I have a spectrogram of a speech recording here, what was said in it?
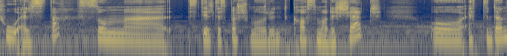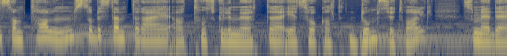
to eldste, som eh, stilte spørsmål rundt hva som hadde skjedd. Og etter den samtalen så bestemte de at hun skulle møte i et såkalt domsutvalg, som er det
